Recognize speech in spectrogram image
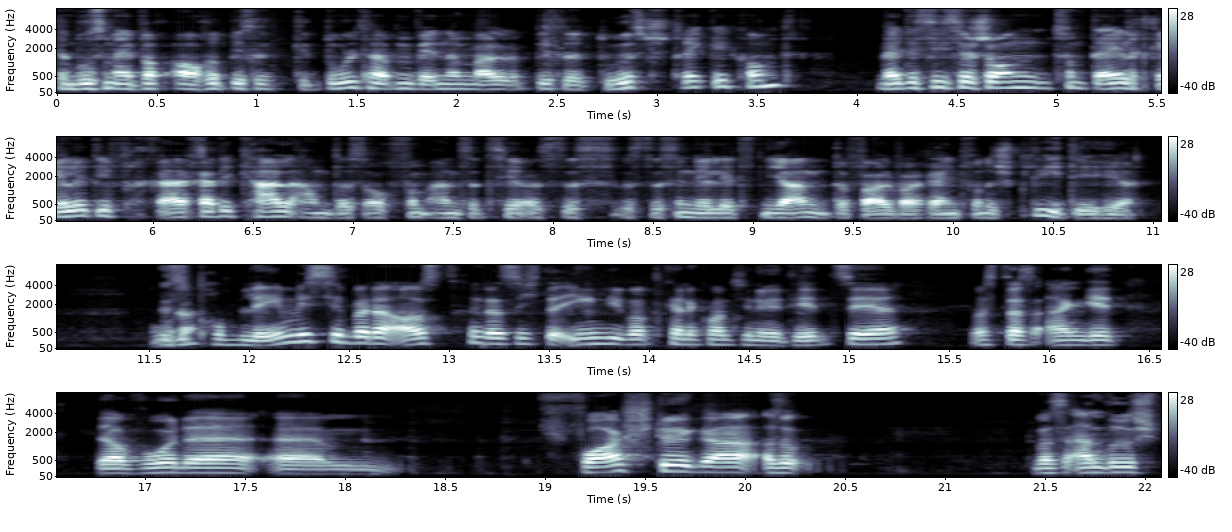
Da muss man einfach auch ein bisschen Geduld haben, wenn einmal ein bisschen Durststrecke kommt. Weil das ist ja schon zum Teil relativ radikal anders, auch vom Ansatz her, als das, als das in den letzten Jahren der Fall war, rein von der Spielidee her. Oder? Das Problem ist ja bei der Austria, dass ich da irgendwie überhaupt keine Kontinuität sehe, was das angeht. Da wurde ähm, vor Stöger, also was anderes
